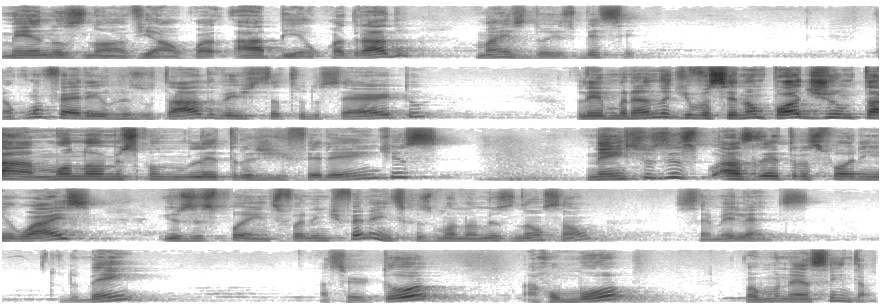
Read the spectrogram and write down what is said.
Menos 9AB ao quadrado mais 2BC. Então confere aí o resultado, veja se está tudo certo. Lembrando que você não pode juntar monômios com letras diferentes, nem se as letras forem iguais e os expoentes forem diferentes, que os monômios não são semelhantes. Tudo bem? Acertou? Arrumou? Vamos nessa então.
